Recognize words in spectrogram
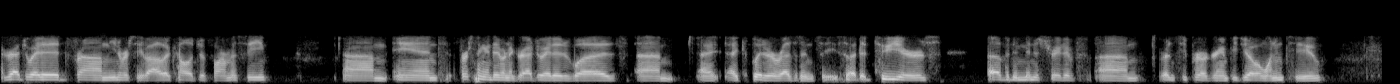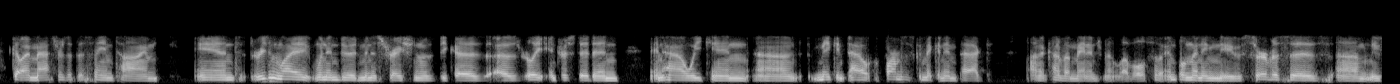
I graduated from the University of Iowa College of Pharmacy. Um, and first thing I did when I graduated was um, I, I completed a residency. So I did two years of an administrative um, residency program, PGY 1 and 2. Got my master's at the same time. And the reason why I went into administration was because I was really interested in, in how we can uh, make it, how pharmacists can make an impact on a kind of a management level. So implementing new services, um, new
